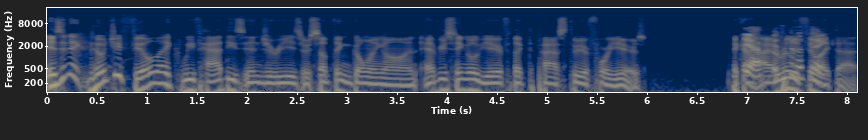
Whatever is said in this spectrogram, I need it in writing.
Isn't it? Don't you feel like we've had these injuries or something going on every single year for like the past three or four years? Like Yeah, I, I really feel thing. like that.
